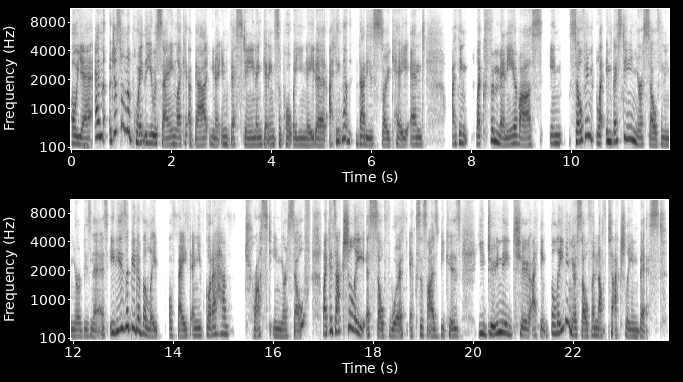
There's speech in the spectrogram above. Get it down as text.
Oh yeah. And just on the point that you were saying like about, you know, investing and getting support where you need it, I think that that is so key and I think like for many of us in self in like investing in yourself and in your business, it is a bit of a leap of faith and you've got to have trust in yourself. Like it's actually a self worth exercise because you do need to, I think, believe in yourself enough to actually invest.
